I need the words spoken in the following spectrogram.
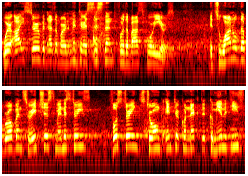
where I served as a parliamentary assistant for the past four years. It's one of the province's richest ministries, fostering strong interconnected communities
